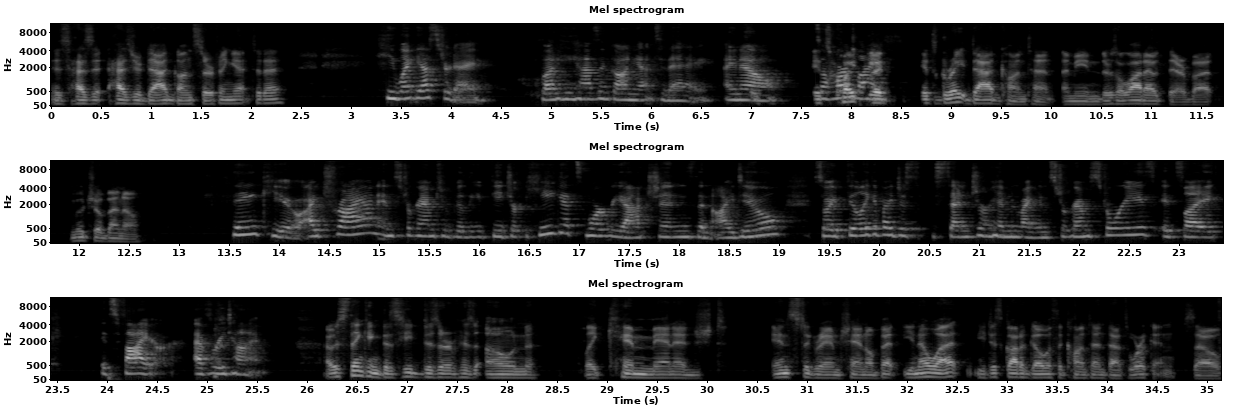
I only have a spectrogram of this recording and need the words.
Is has it has your dad gone surfing yet today? He went yesterday, but he hasn't gone yet today. I know. It's, it's quite life. good. It's great dad content. I mean, there's a lot out there, but mucho beno. Thank you. I try on Instagram to really feature. He gets more reactions than I do. So I feel like if I just center him in my Instagram stories, it's like it's fire every time. I was thinking, does he deserve his own like Kim managed Instagram channel? But you know what? You just got to go with the content that's working. So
